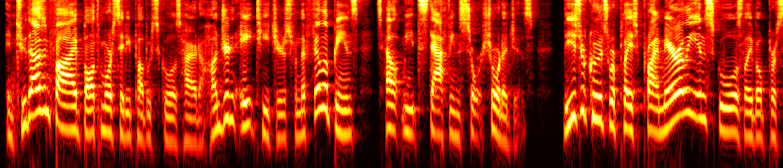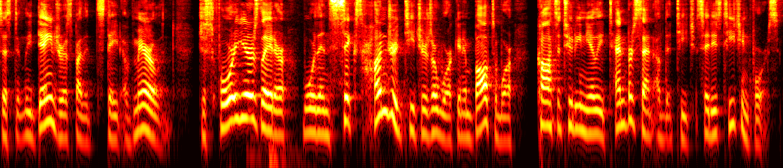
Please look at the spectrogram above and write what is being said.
In 2005, Baltimore City Public Schools hired 108 teachers from the Philippines to help meet staffing shor- shortages. These recruits were placed primarily in schools labeled persistently dangerous by the state of Maryland. Just four years later, more than 600 teachers are working in Baltimore, constituting nearly 10% of the teach- city's teaching force.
